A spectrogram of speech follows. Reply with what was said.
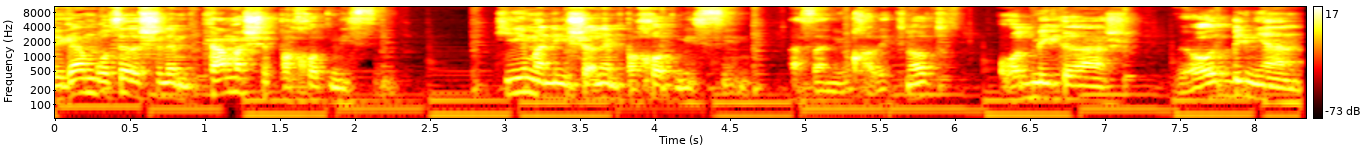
וגם רוצה לשלם כמה שפחות מיסים, כי אם אני אשלם פחות מיסים, אז אני אוכל לקנות עוד מגרש ועוד בניין,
